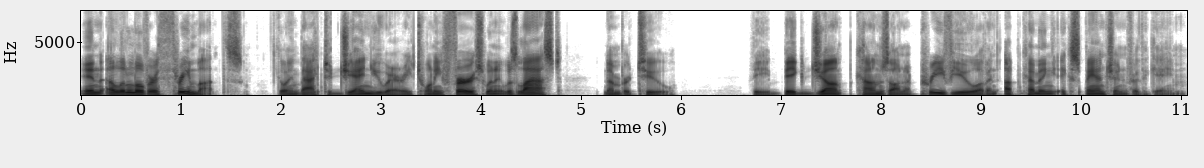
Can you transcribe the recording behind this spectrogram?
in a little over three months, going back to January 21st when it was last number two. The big jump comes on a preview of an upcoming expansion for the game.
